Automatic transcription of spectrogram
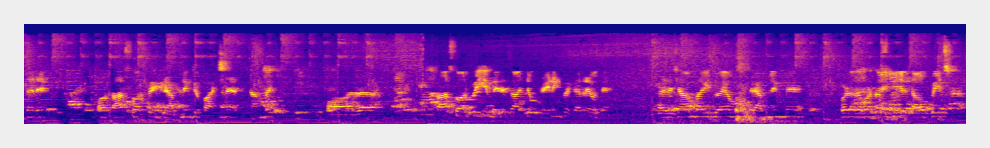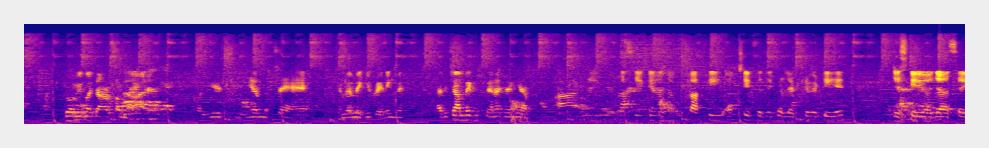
पार्टनर हैं और ख़ास तौर पे ग्रैपलिंग के पार्टनर है अहतम भाई। और ख़ास तौर पे ये मेरे साथ जब ट्रेनिंग पे कर रहे होते हैं शाम भाई जो है वो ग्रैपलिंग में बड़ा ज़बरदस्त मुझे दाव पेच, जो भी बचा समझा रहे हैं। और ये सीनियर मुझसे हैं एम एम ए की ट्रेनिंग में। शाम भाई, कुछ कहना चाहेंगे आप? बस ये कहना चाहूँगा काफ़ी अच्छी फ़िज़िकल एक्टिविटी है, जिसकी वजह से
